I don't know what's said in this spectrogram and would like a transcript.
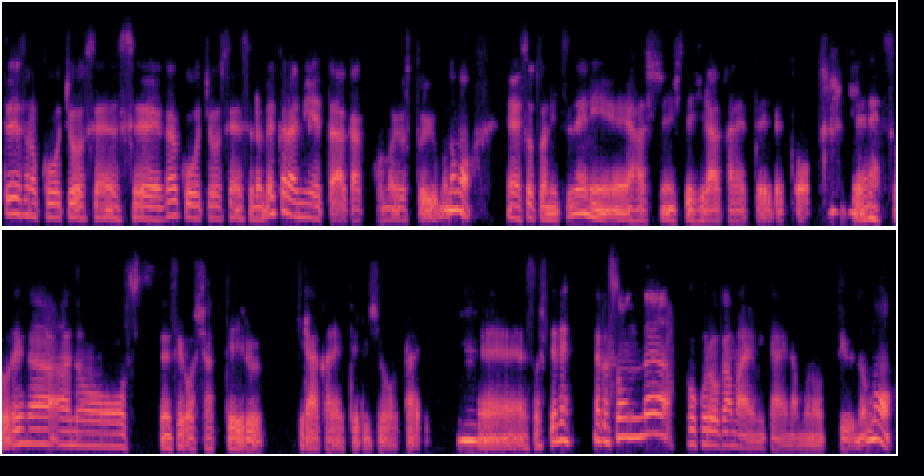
て、その校長先生が校長先生の目から見えた学校の様子というものも、えー、外に常に、え発信して開かれていると。でね、それが、あの先生がおっしゃっている、開かれている状態。うん、えー、そしてね、なんかそんな心構えみたいなものっていうのも、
